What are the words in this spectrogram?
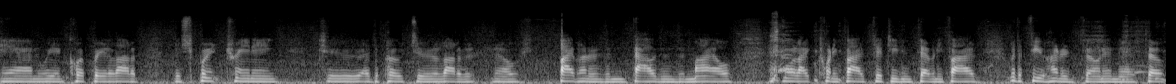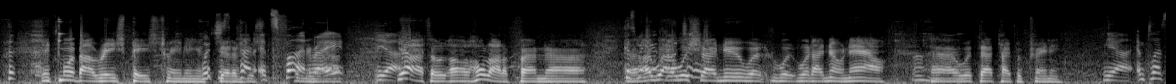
and we incorporate a lot of the sprint training to, as opposed to a lot of you know, 500s and thousands and miles. It's more like 25, 50, and 75 with a few hundred thrown in there. So it's more about race pace training Which is instead of kind just it's fun, right? Yeah. Yeah, it's a, a whole lot of fun. Uh, uh, I, you're wish I knew what, what, what I know now uh, with that type of training. Yeah, and plus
